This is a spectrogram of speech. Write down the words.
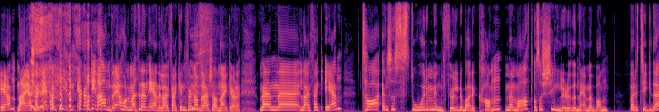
Én? Nei, jeg kan, ikke, jeg, kan ikke gi den, jeg gi den andre. Jeg holder meg til den ene life hacken, for den andre er sånn, nei, ikke gjør det. Men uh, life hack én, ta en så stor munnfull du bare kan med mat, og så skyller du det ned med vann. Bare tygg det,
